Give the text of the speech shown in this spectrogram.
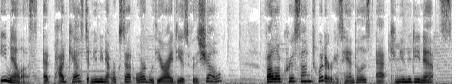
Email us at podcast at muninetworks.org with your ideas for the show. Follow Chris on Twitter. His handle is at CommunityNets.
